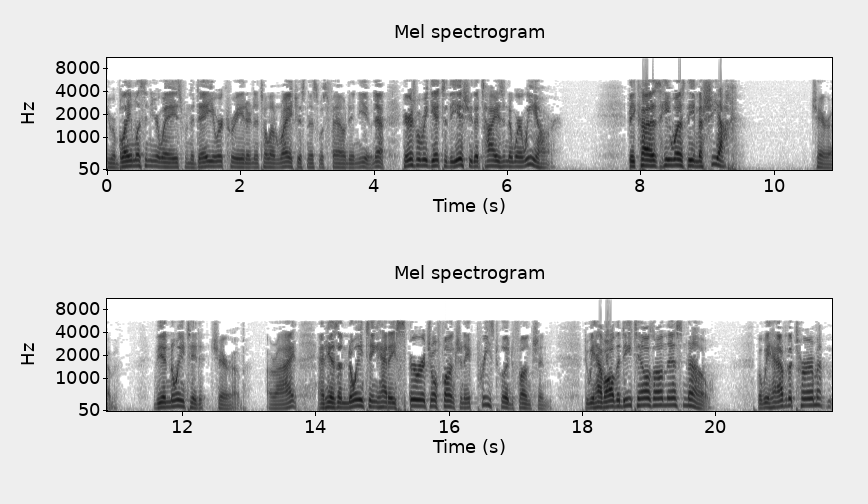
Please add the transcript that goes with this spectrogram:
You were blameless in your ways from the day you were created until unrighteousness was found in you. Now, here's where we get to the issue that ties into where we are. Because he was the Mashiach cherub, the anointed cherub. Alright? And his anointing had a spiritual function, a priesthood function. Do we have all the details on this? No. But we have the term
